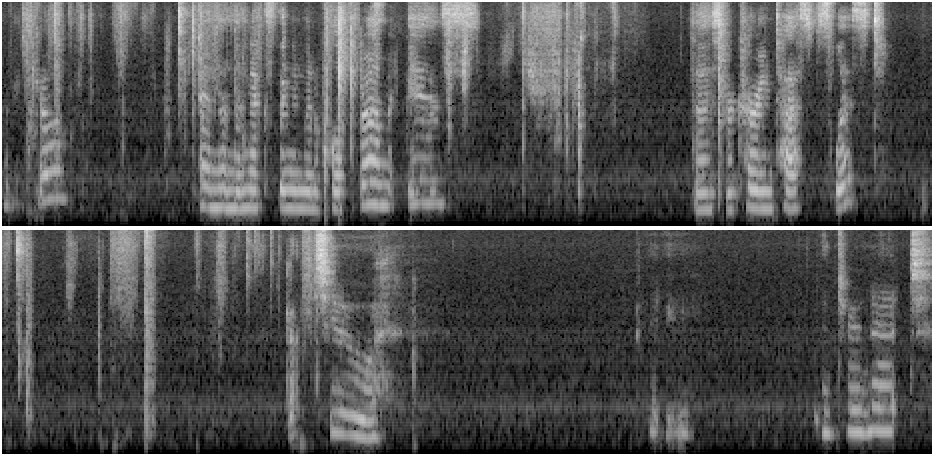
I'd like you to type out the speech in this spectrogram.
There we go. And then the next thing I'm going to pull from is this recurring tasks list. Got to internet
